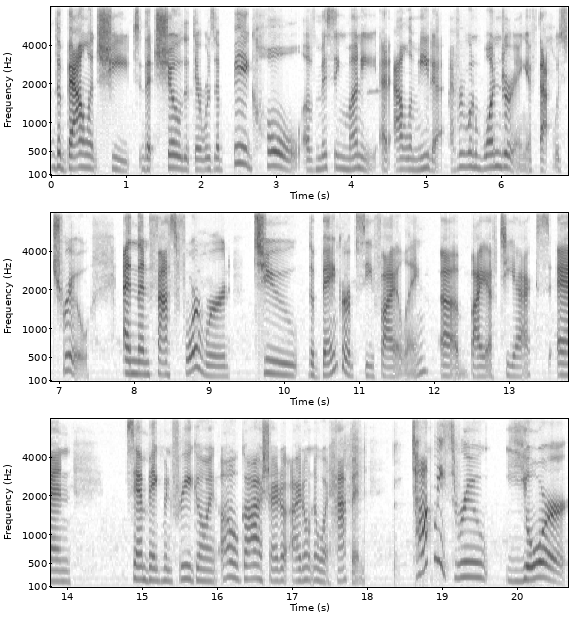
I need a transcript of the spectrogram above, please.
the balance sheet that showed that there was a big hole of missing money at alameda everyone wondering if that was true and then fast forward to the bankruptcy filing uh, by ftx and sam bankman fried going oh gosh I don't, I don't know what happened talk me through your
